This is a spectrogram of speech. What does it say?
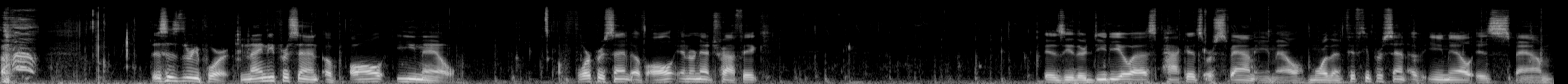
this is the report. 90% of all email 4% of all internet traffic is either DDoS packets or spam email. More than 50% of email is spam.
